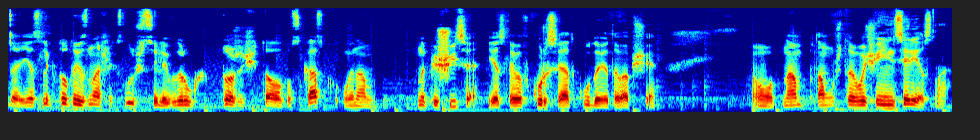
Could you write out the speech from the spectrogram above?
Да, если кто-то из наших слушателей вдруг тоже читал эту сказку, вы нам напишите, если вы в курсе, откуда это вообще. Вот, нам, потому что очень интересно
